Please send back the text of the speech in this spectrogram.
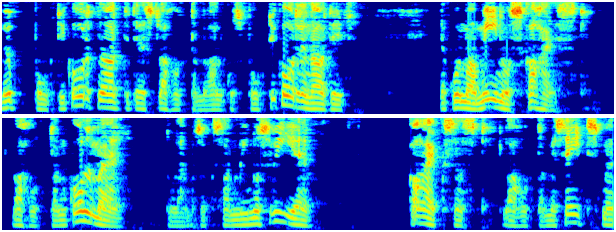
lõpp-punkti koordinaatidest lahutame alguspunkti koordinaadid. Ja kui ma miinus kahest lahutan kolme, tulemuseks on miinus viie kaheksast lahutame seitsme,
